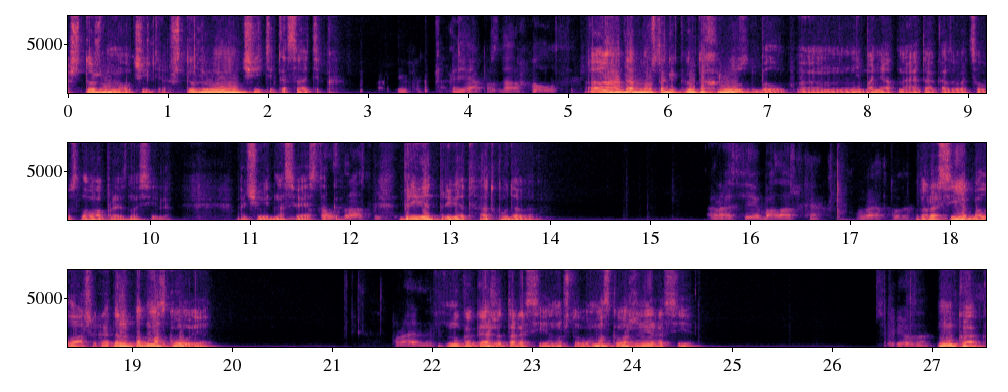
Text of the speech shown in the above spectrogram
Что же вы молчите? Что же вы молчите, касатик? Я поздоровался. А, да, просто какой-то хруст был э, непонятно. а Это, оказывается, вы слова произносили. Очевидно, Я связь сказал, такая. здравствуйте. Привет, привет. Откуда вы? Россия, Балашка. Вы откуда? Россия, Балашек. Это же Подмосковье. Правильно? Ну, какая же это Россия? Ну что вы, Москва же не Россия. Серьезно? Ну как?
